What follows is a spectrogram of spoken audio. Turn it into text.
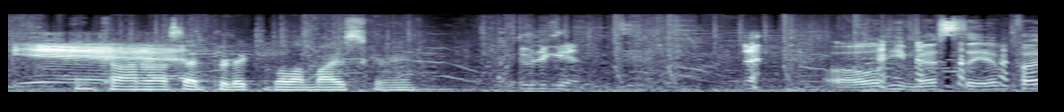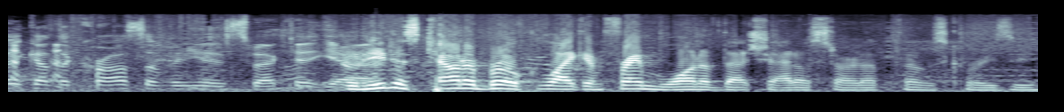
Yeah. Kan-Ra said predictable on my screen. Do it again. Oh, he missed the input. Got the crossover he expected. Yeah. Dude, he just counter broke like in frame one of that shadow startup. That was crazy.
